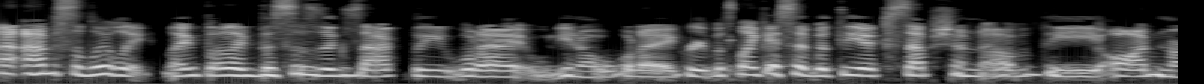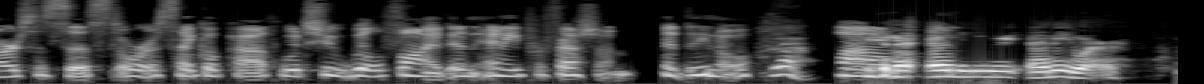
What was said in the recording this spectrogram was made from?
Absolutely. Like, like this is exactly what I, you know, what I agree with. Like I said, with the exception of the odd narcissist or a psychopath, which you will find in any profession, you know. Yeah. Um, any anywhere.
